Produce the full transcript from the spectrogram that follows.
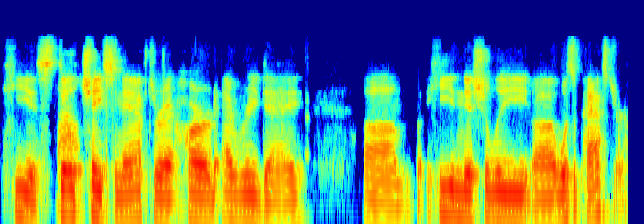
He is still wow. chasing after it hard every day. Um, but he initially uh, was a pastor.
